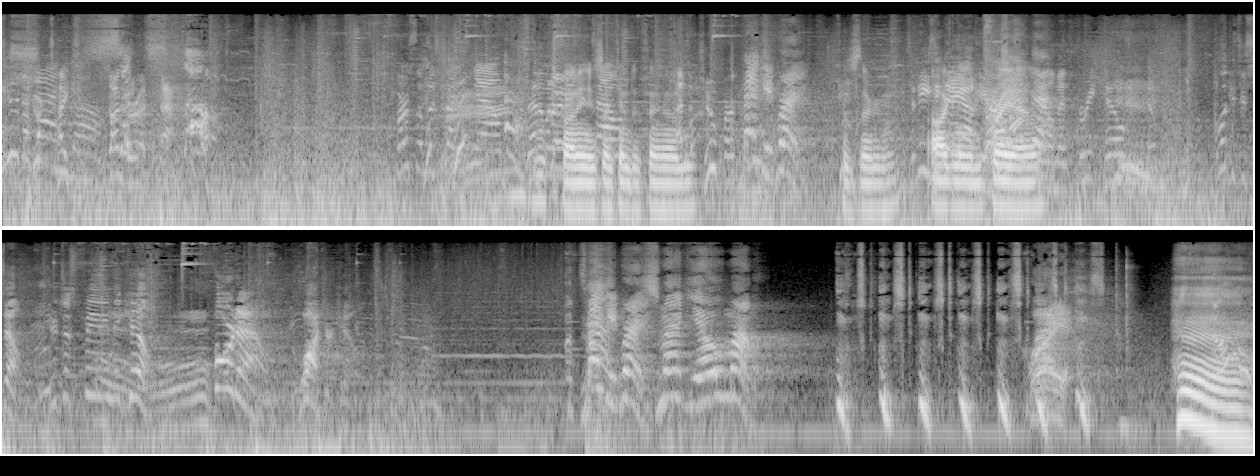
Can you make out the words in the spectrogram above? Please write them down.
To the Your titan vanguard. is under attack. First I'm gonna shut him down. Then I'm Funny as the they can defend That's a twofer. Make it rain. because they're It's an Agni and here. Freya. Gentlemen, three kills. Look at yourself. You're just feeding me kills. Four down. Quadra kill. Make it rain. Smack your old mama. Quiet.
